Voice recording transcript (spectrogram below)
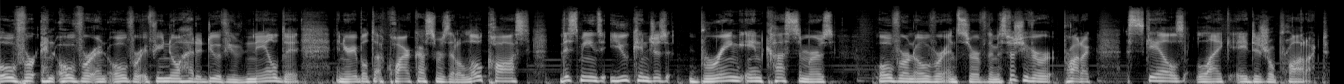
over and over and over if you know how to do. If you've nailed it and you're able to acquire customers at a low cost, this means you can just bring in customers over and over and serve them, especially if your product scales like a digital product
